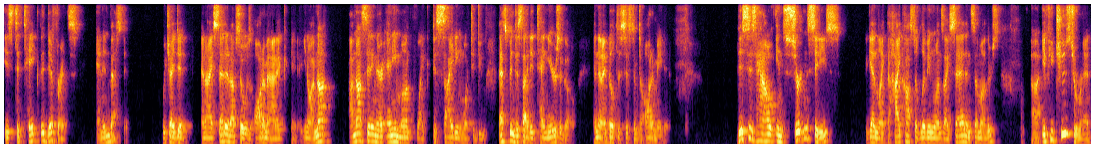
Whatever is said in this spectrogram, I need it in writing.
is to take the difference and invest it, which I did. And I set it up so it was automatic. You know, I'm not I'm not sitting there any month like deciding what to do. That's been decided 10 years ago. And then I built a system to automate it. This is how in certain cities, again, like the high cost of living ones I said, and some others, uh, if you choose to rent,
